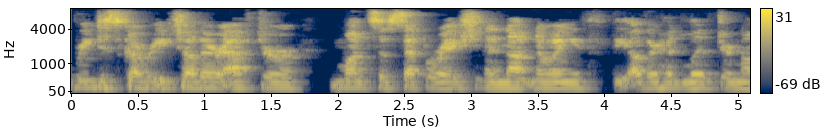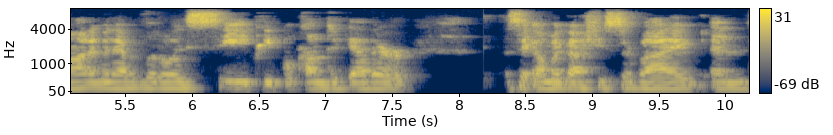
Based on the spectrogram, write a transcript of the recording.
rediscover each other after months of separation and not knowing if the other had lived or not. I mean, I would literally see people come together, say, "Oh my gosh, you survived," and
